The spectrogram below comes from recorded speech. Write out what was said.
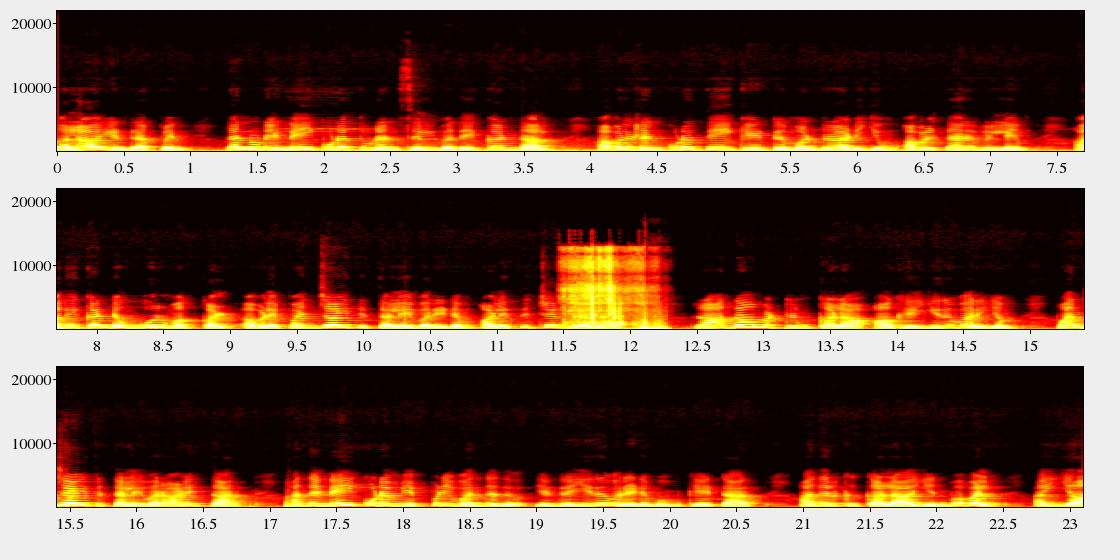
கலா என்ற பெண் தன்னுடைய நெய் குடத்துடன் செல்வதை கண்டாள். அவளிடம் குடத்தை கேட்டு மன்றாடியும் அவள் தரவில்லை. அதை கண்ட ஊர் மக்கள் அவளை பஞ்சாயத்து தலைவரிடம் அழைத்து சென்றனர். ராதா மற்றும் கலா ஆகிய இருவரையும் பஞ்சாயத்து தலைவர் அழைத்தார். அந்த நெய் குடம் எப்படி வந்தது என்று இருவரிடமும் கேட்டார். அதற்கு கலா என்பவள்? ஐயா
